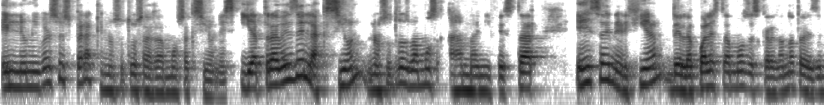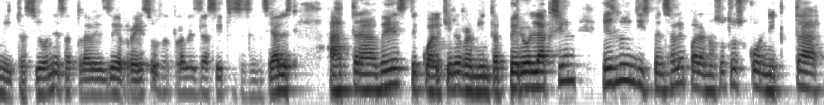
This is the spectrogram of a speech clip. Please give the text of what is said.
el universo espera que nosotros hagamos acciones y a través de la acción nosotros vamos a manifestar esa energía de la cual estamos descargando a través de meditaciones, a través de rezos, a través de aceites esenciales, a través de cualquier herramienta, pero la acción es lo indispensable para nosotros conectar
